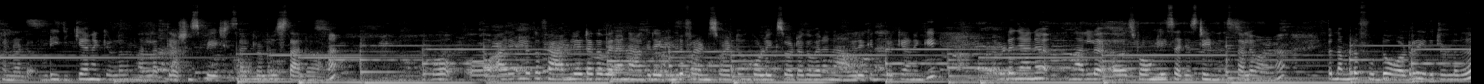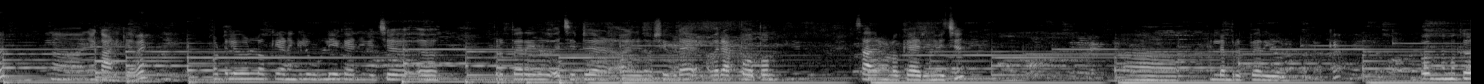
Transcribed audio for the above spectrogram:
കണ്ടുണ്ട് ഇവിടെ ഇരിക്കാനൊക്കെ ഉള്ള നല്ല അത്യാവശ്യം സ്പേഷ്യസ് ആയിട്ടുള്ളൊരു സ്ഥലമാണ്. അപ്പോൾ ആരെങ്കിലുമൊക്കെ ഫാമിലിയായിട്ടൊക്കെ വരാൻ ആഗ്രഹിക്കുന്നവർ ഫ്രണ്ട്സുമായിട്ടും കൊളീഗ്സുമായിട്ടൊക്കെ വരാൻ ആഗ്രഹിക്കുന്നവരൊക്കെ ആണെങ്കിൽ ഇവിടെ ഞാൻ നല്ല സ്ട്രോങ്ലി സജസ്റ്റ് ചെയ്യുന്നൊരു സ്ഥലമാണ്. ഇപ്പം നമ്മൾ ഫുഡ് ഓർഡർ ചെയ്തിട്ടുള്ളത് ഞാൻ കാണിക്കാവേ. ഹോട്ടലുകളിലൊക്കെ ആണെങ്കിൽ ഉള്ളിയൊക്കെ അരിഞ്ഞ് വെച്ച് പ്രിപ്പയർ ചെയ്ത് വെച്ചിട്ട് പക്ഷെ പക്ഷേ ഇവിടെ അവരപ്പം അപ്പം സാധനങ്ങളൊക്കെ അരിഞ്ഞ് വെച്ച് എല്ലാം പ്രിപ്പയർ ചെയ്യുന്നുണ്ട് ഓക്കെ? അപ്പം നമുക്ക്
